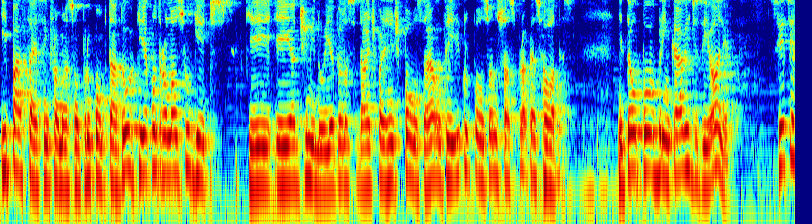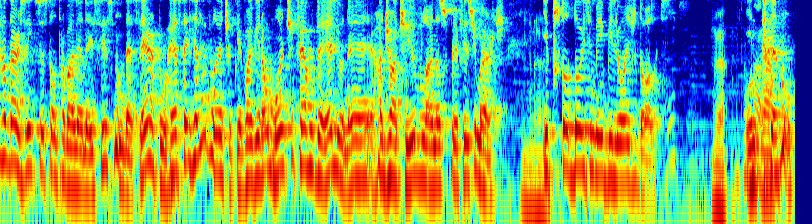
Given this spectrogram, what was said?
e passar essa informação para o computador que ia controlar os foguetes, que ia diminuir a velocidade para a gente pousar, o veículo pousando suas próprias rodas. Então o povo brincava e dizia, olha, se esse radarzinho que vocês estão trabalhando aí, se isso não der certo, o resto é irrelevante, porque vai virar um monte de ferro velho, né, radioativo lá na superfície de Marte. E custou 2,5 bilhões de dólares. É. Então,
